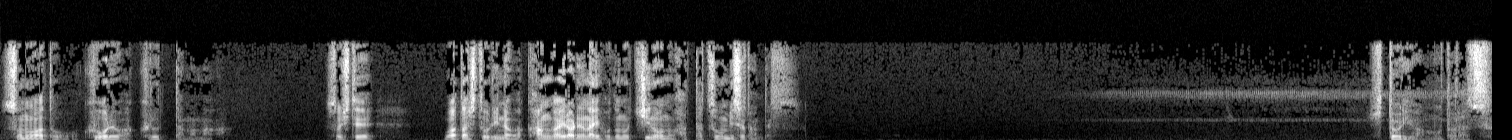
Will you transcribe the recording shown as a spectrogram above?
その後クオレは狂ったまま。そして私とリナは考えられないほどの知能の発達を見せたんです。一人は戻らず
